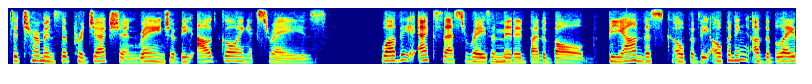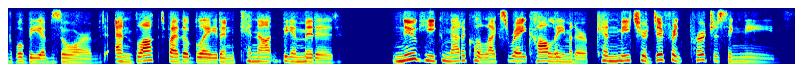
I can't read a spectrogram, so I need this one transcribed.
determines the projection range of the outgoing X-rays. While the excess rays emitted by the bulb beyond the scope of the opening of the blade will be absorbed and blocked by the blade and cannot be emitted. Newheek Medical X-ray collimator can meet your different purchasing needs.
